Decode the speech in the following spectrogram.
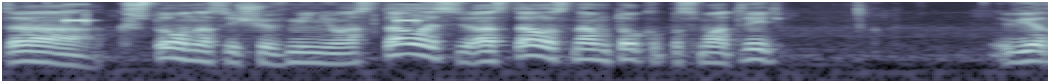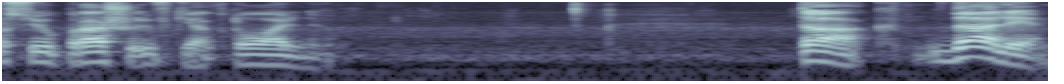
Так, что у нас еще в меню осталось? Осталось нам только посмотреть версию прошивки актуальную. Так, далее.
